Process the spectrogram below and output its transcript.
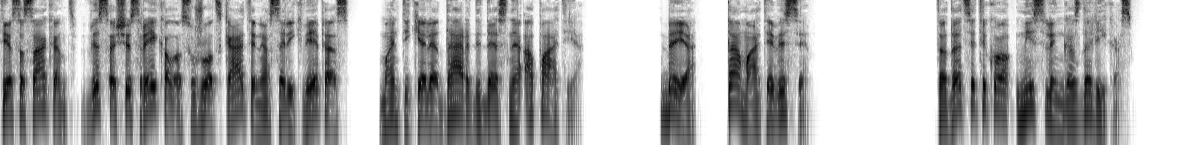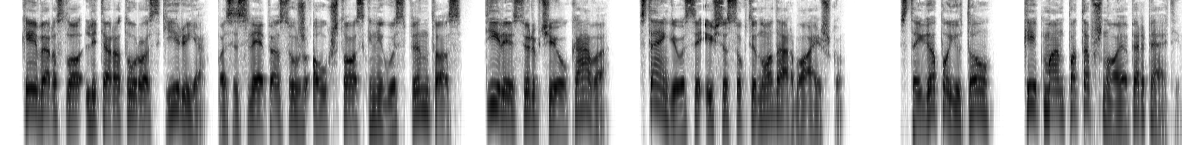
Tiesą sakant, visas šis reikalas užuot skatinęs ar įkvėpęs, man tik kėlė dar didesnę apatiją. Beje, tą matė visi. Tada atsitiko mislingas dalykas. Kai verslo literatūros skyriuje, pasislėpęs už aukštos knygų spintos, tyliai sirpčiau kavą, stengiausi išsisukti nuo darbo aišku. Staiga pajutau, kaip man patapšnojo per petį.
